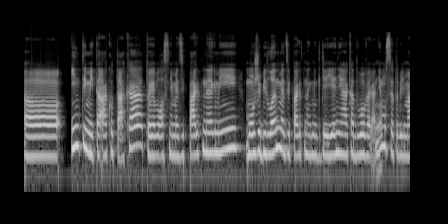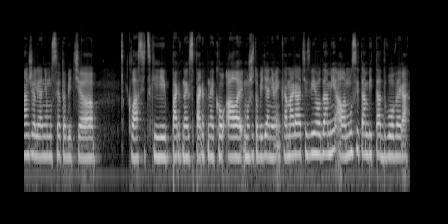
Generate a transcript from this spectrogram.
Uh, intimita ako taká, to je vlastne medzi partnermi, môže byť len medzi partnermi, kde je nejaká dôvera. Nemusia to byť manželia, nemusia to byť uh, klasický partner s partnerkou, ale môže to byť, ja neviem, kamaráti s výhodami, ale musí tam byť tá dôvera.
